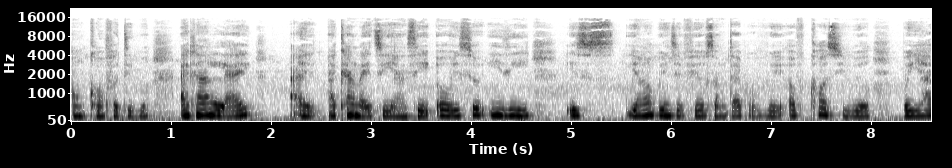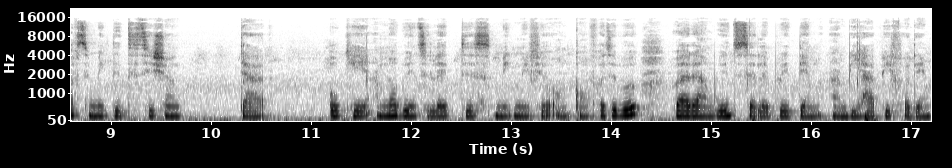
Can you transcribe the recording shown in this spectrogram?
uncomfortable i can't lie I, I can't lie to you and say, oh, it's so easy. It's you're not going to feel some type of way. Of course you will, but you have to make the decision that okay, I'm not going to let this make me feel uncomfortable. Rather, I'm going to celebrate them and be happy for them.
